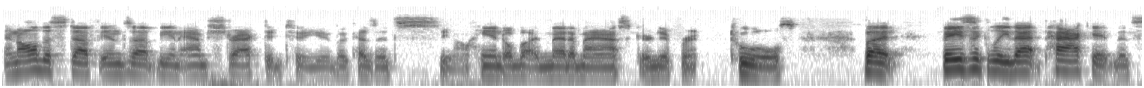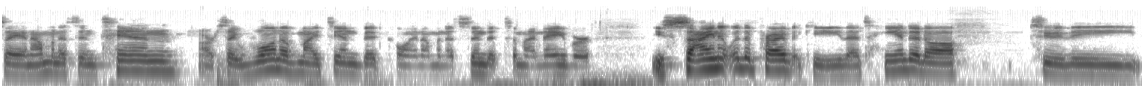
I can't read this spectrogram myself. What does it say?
and all this stuff ends up being abstracted to you because it's you know handled by MetaMask or different tools. But basically, that packet that's saying I'm going to send 10 or say one of my 10 Bitcoin, I'm going to send it to my neighbor. You sign it with a private key that's handed off to the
